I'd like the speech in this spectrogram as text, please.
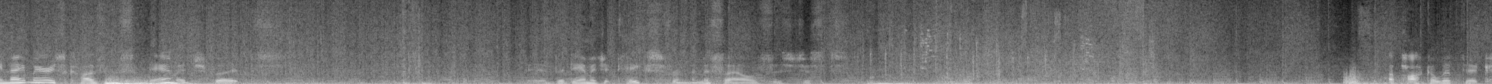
Mean, Nightmare is causing some damage, but the damage it takes from the missiles is just... apocalyptic.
